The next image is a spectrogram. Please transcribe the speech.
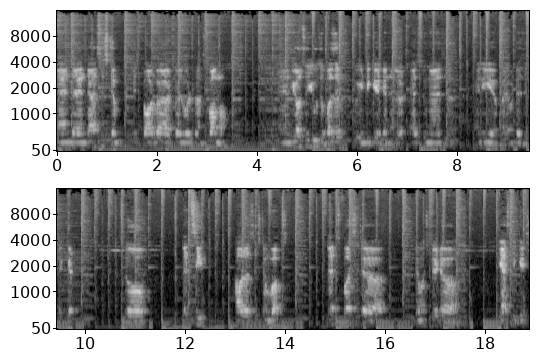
and the entire system is powered by a 12 volt transformer and we also use a buzzer to indicate an alert as soon as uh, any uh, parameter is detected. So let's see how the system works. Let's first uh, demonstrate a gas leakage.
